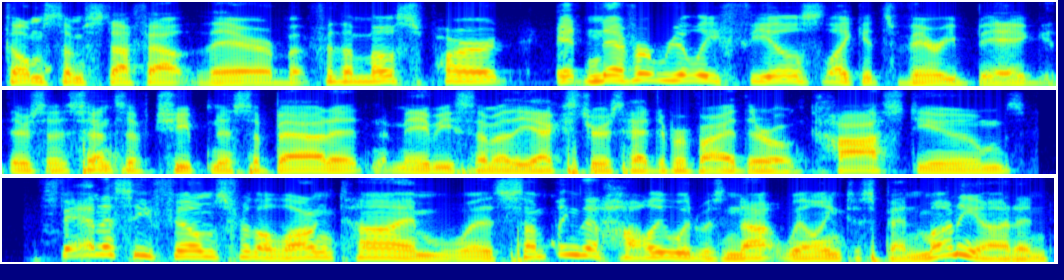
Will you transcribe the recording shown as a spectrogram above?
film some stuff out there. But for the most part, it never really feels like it's very big. There's a sense of cheapness about it. Maybe some of the extras had to provide their own costumes. Fantasy films for the long time was something that Hollywood was not willing to spend money on. And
